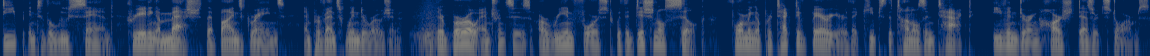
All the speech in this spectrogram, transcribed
deep into the loose sand, creating a mesh that binds grains and prevents wind erosion. Their burrow entrances are reinforced with additional silk, forming a protective barrier that keeps the tunnels intact even during harsh desert storms.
